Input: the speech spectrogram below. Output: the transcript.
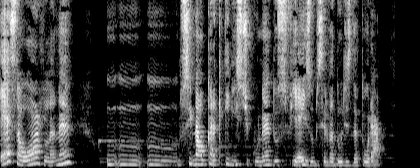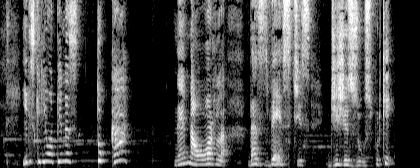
essa orla, né? Um, um, um, sinal característico, né, dos fiéis observadores da Torá. E eles queriam apenas tocar, né, na orla das vestes de Jesus, porque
